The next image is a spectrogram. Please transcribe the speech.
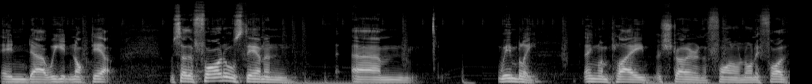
and uh, we get knocked out. So the finals down in um, Wembley, England play Australia in the final '95.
